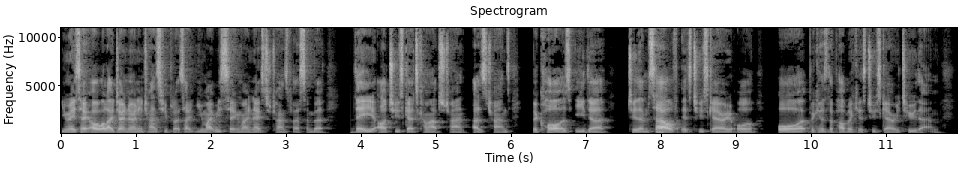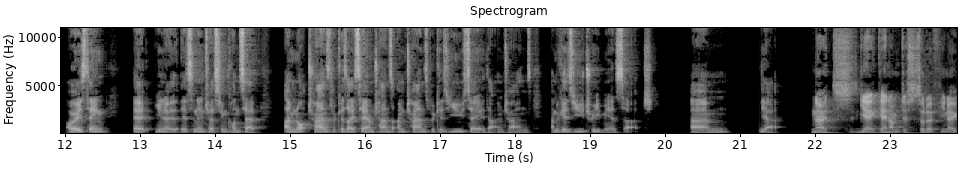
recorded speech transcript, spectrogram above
you may say, "Oh, well, I don't know any trans people." It's like you might be sitting right next to a trans person, but they are too scared to come out as trans because either to themselves it's too scary or or because the public is too scary to them. I always think it, you know it's an interesting concept. I'm not trans because I say I'm trans. I'm trans because you say that I'm trans and because you treat me as such. Um, yeah. No, it's yeah. Again, I'm just sort of you know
